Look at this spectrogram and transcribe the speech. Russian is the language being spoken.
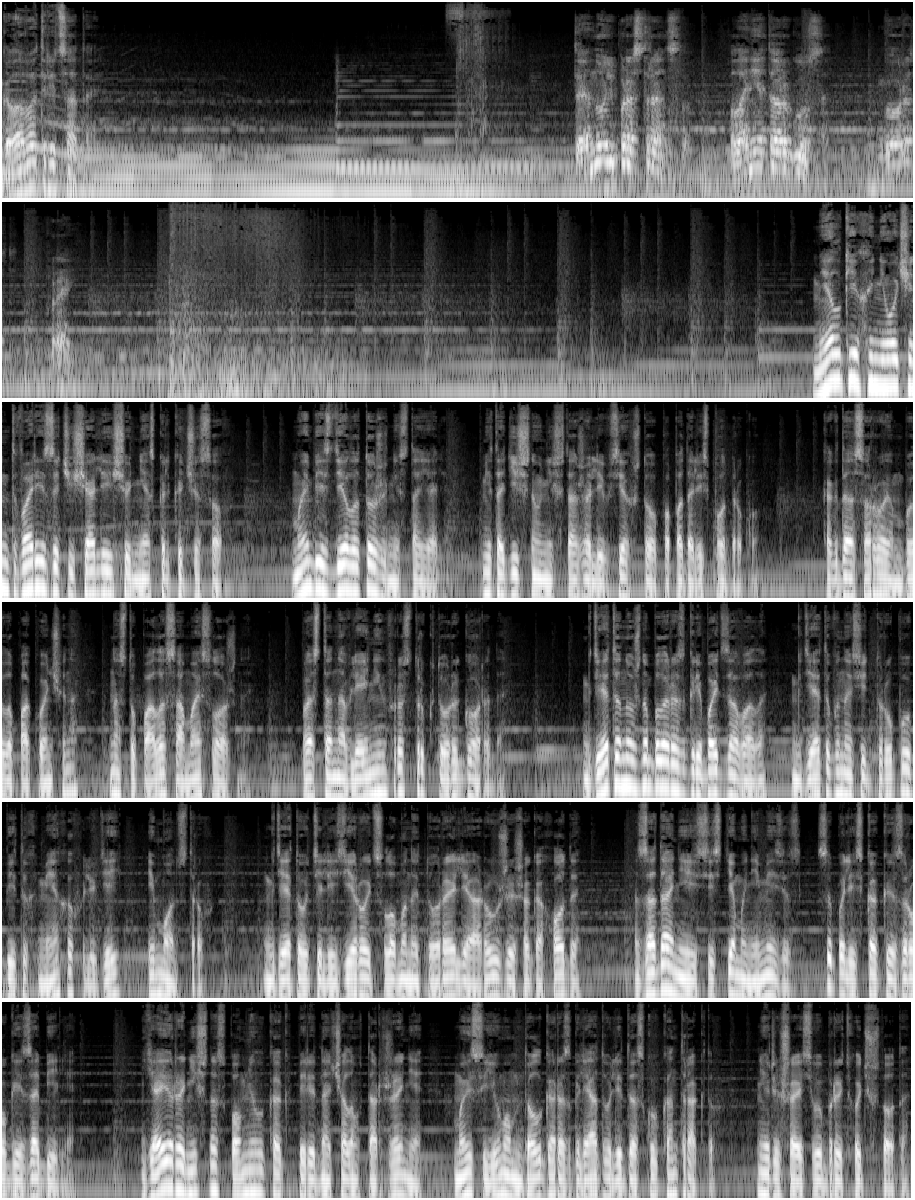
Глава 30 Т-0 пространство. Планета Аргуса. Город Фрей. Мелких и не очень тварей зачищали еще несколько часов. Мы без дела тоже не стояли. Методично уничтожали всех, что попадались под руку. Когда с роем было покончено, наступало самое сложное – восстановление инфраструктуры города. Где-то нужно было разгребать завалы, где-то выносить трупы убитых мехов, людей и монстров, где-то утилизировать сломанные турели, оружие, шагоходы. Задания из системы Немезис сыпались как из рога изобилия. Я иронично вспомнил, как перед началом вторжения мы с Юмом долго разглядывали доску контрактов, не решаясь выбрать хоть что-то.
